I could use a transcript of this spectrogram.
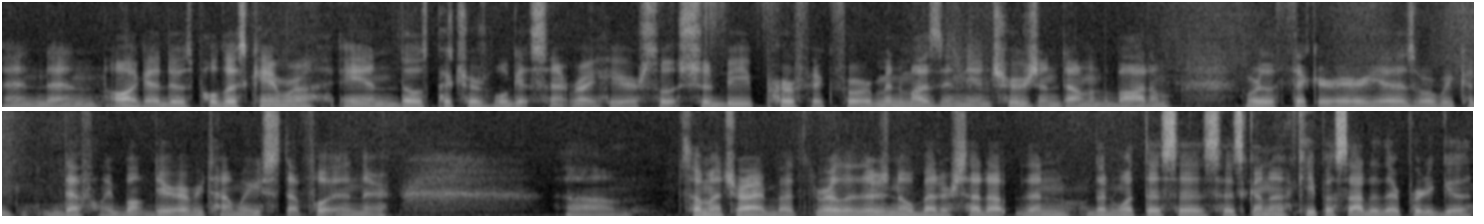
And then all I got to do is pull this camera and those pictures will get sent right here. So it should be perfect for minimizing the intrusion down in the bottom where the thicker area is where we could definitely bump deer every time we step foot in there. Um, so I'm gonna try it, but really there's no better setup than, than what this is. It's gonna keep us out of there pretty good.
